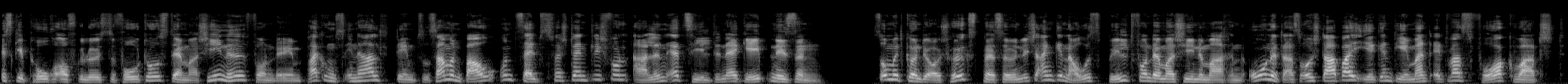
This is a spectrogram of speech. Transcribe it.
Es gibt hochaufgelöste Fotos der Maschine, von dem Packungsinhalt, dem Zusammenbau und selbstverständlich von allen erzielten Ergebnissen. Somit könnt ihr euch höchstpersönlich ein genaues Bild von der Maschine machen, ohne dass euch dabei irgendjemand etwas vorquatscht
